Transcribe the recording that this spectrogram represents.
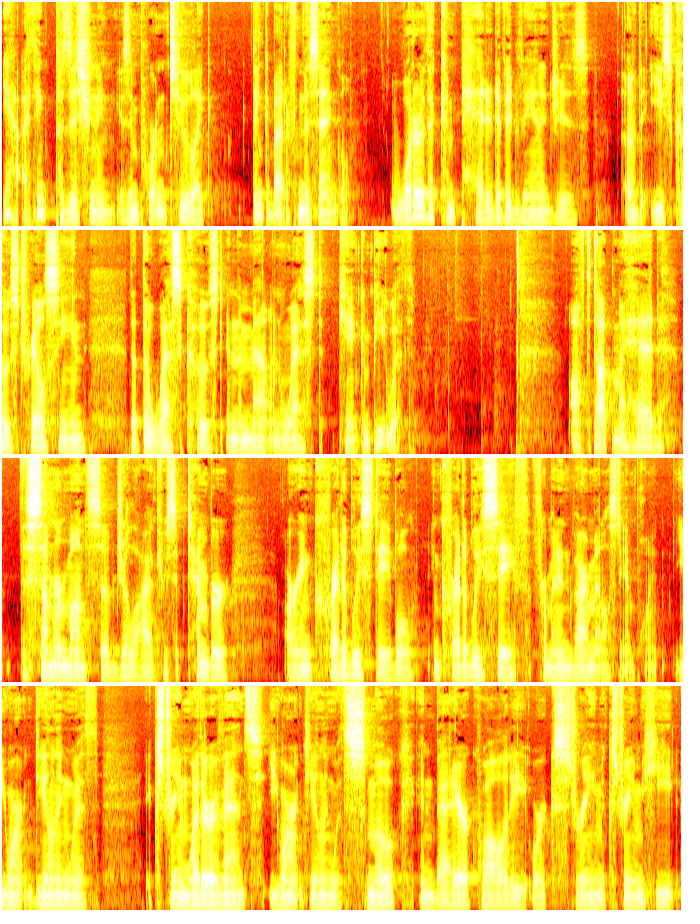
yeah, I think positioning is important too. Like, think about it from this angle. What are the competitive advantages of the East Coast trail scene that the West Coast and the Mountain West can't compete with? Off the top of my head, the summer months of July through September are incredibly stable, incredibly safe from an environmental standpoint. You aren't dealing with extreme weather events, you aren't dealing with smoke and bad air quality or extreme, extreme heat.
